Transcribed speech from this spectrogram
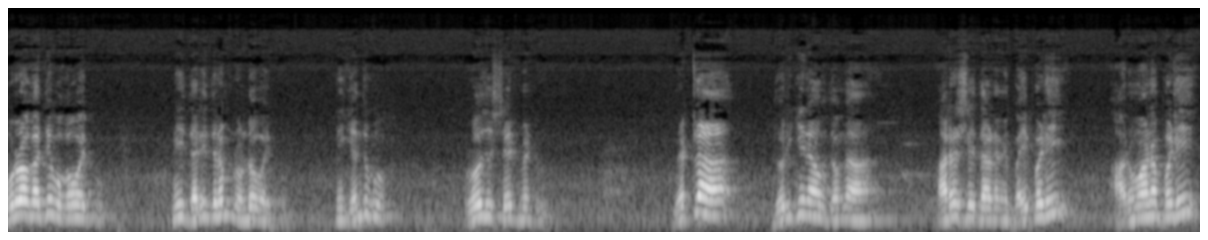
పురోగతి ఒకవైపు నీ దరిద్రం రెండో వైపు. నీకెందుకు? రోజు స్టేట్మెంటు. ఎట్లా దొరికిన దొంగ అరెస్ట్ అవుతాడని భయపడి అనుమానపడి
